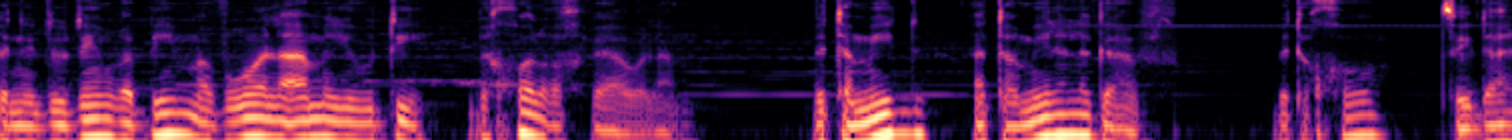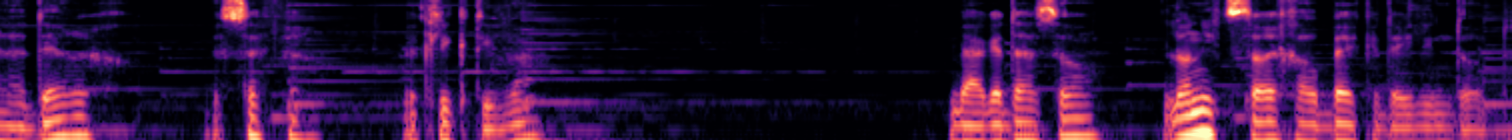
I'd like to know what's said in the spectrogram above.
ונדודים רבים עברו על העם היהודי בכל רחבי העולם. ותמיד התרמיל על הגב, בתוכו צידה לדרך וספר וכלי כתיבה. בהגדה זו לא נצטרך הרבה כדי לנדוד,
